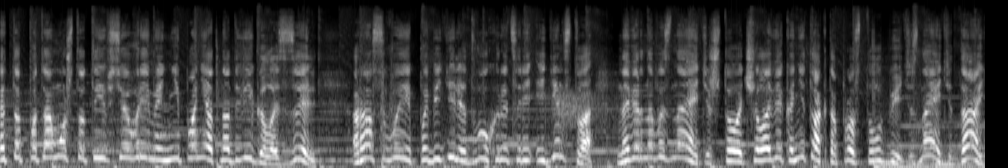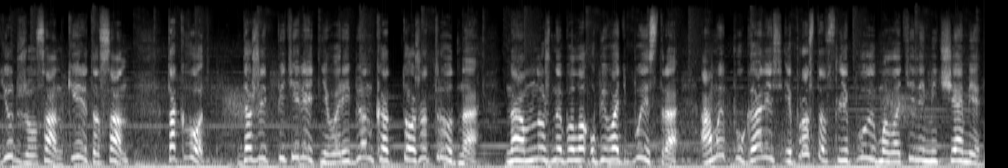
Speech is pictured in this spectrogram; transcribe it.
Это потому, что ты все время непонятно двигалась, Зель. Раз вы победили двух рыцарей единства, наверное, вы знаете, что человека не так-то просто убить. Знаете, да, Юджио-сан, Кирита-сан. Так вот, даже пятилетнего ребенка тоже трудно. Нам нужно было убивать быстро, а мы пугались и просто вслепую молотили мечами,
